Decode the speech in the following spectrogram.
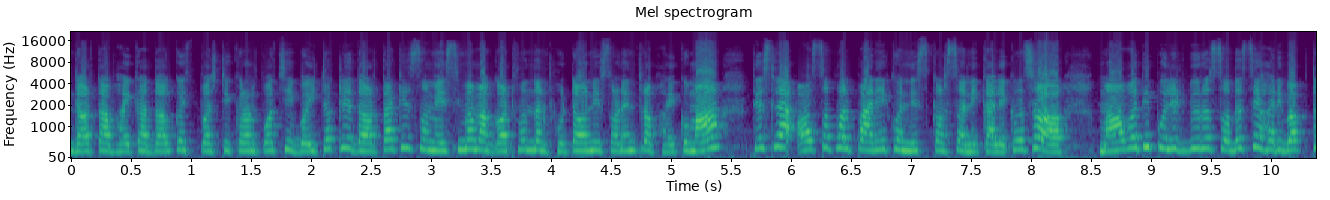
दर्ता भएका दलको स्पष्टीकरण पछि बैठकले दर्ताकै समय सीमामा गठबन्धन फुटाउने षड्यन्त्र भएकोमा त्यसलाई असफल पारिएको निष्कर्ष निकालेको छ। माओवादी पोलिट ब्युरो सदस्य हरिभक्त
